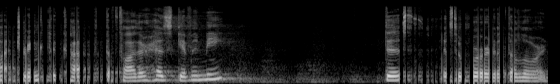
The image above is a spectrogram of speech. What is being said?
not drink the cup the Father has given me? This is the word of the Lord.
